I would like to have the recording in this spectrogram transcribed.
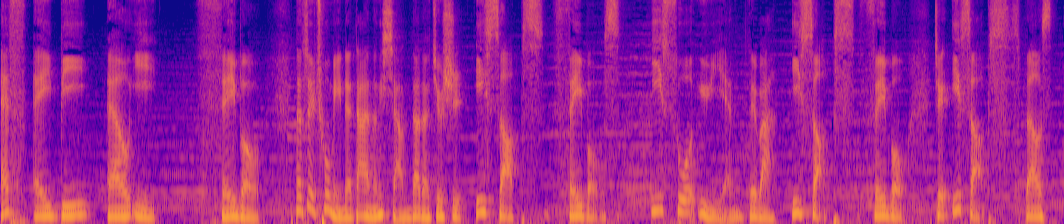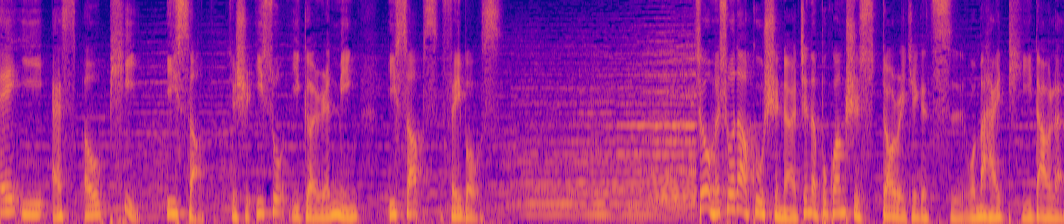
F A B L E，fable。那最出名的，大家能想到的就是 Aesop's Fables，伊索寓言，对吧？Aesop's Fable，这 Aesop's spells A E S O P，Aesop 就是伊索一个人名，Aesop's Fables。所以，我们说到故事呢，真的不光是 story 这个词，我们还提到了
